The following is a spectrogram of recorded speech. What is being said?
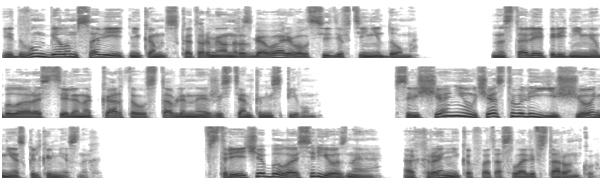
и двум белым советникам, с которыми он разговаривал, сидя в тени дома. На столе перед ними была расстелена карта, уставленная жестянками с пивом. В совещании участвовали еще несколько местных. Встреча была серьезная, охранников отослали в сторонку.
